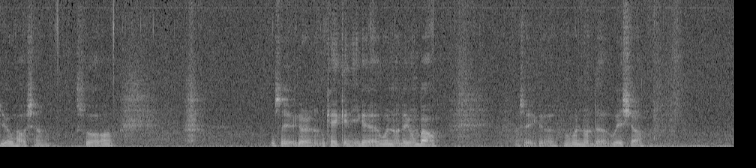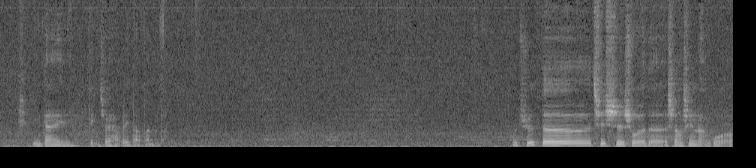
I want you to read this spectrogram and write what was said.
就好像说，就是有一个人可以给你一个温暖的拥抱，或是一个很温暖的微笑，应该比你最好了一大半了吧。我觉得，其实所有的伤心难过，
